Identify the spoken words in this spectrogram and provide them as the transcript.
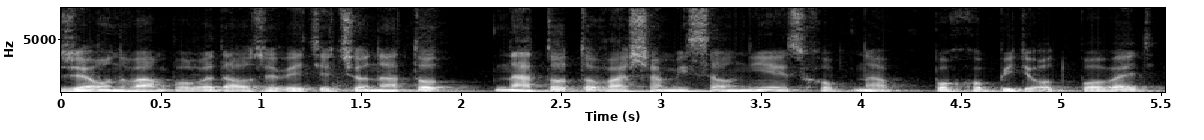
že on vám povedal, že viete čo, na, to, na toto vaša mysel nie je schopná pochopiť odpoveď,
